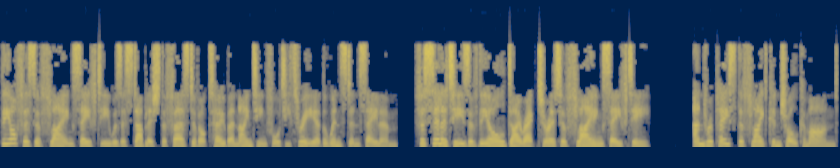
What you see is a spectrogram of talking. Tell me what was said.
The Office of Flying Safety was established 1 October 1943 at the Winston-Salem facilities of the old Directorate of Flying Safety and replaced the Flight Control Command.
